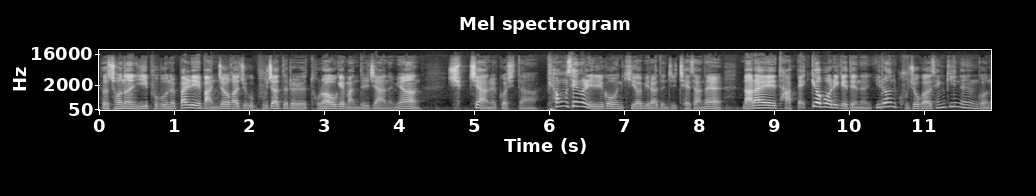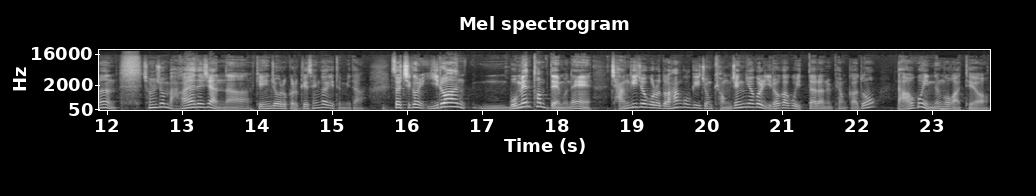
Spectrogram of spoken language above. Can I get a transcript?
그래서 저는 이 부분을 빨리 만져가지고 부자들을 돌아오게 만들지 않으면 쉽지 않을 것이다. 평생을 일궈온 기업이라든지 재산을 나라에 다 뺏겨버리게 되는 이런 구조가 생기는 거는 저는 좀 막아야 되지 않나 개인적으로 그렇게 생각이 듭니다. 그래서 지금 이러한 음, 모멘텀 때문에 장기적으로도 한국이 좀 경쟁력을 잃어가고 있다라는 평가도 나오고 있는 것 같아요.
